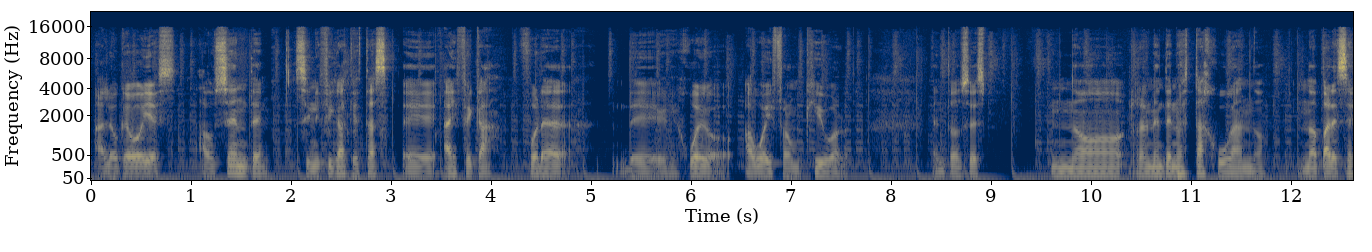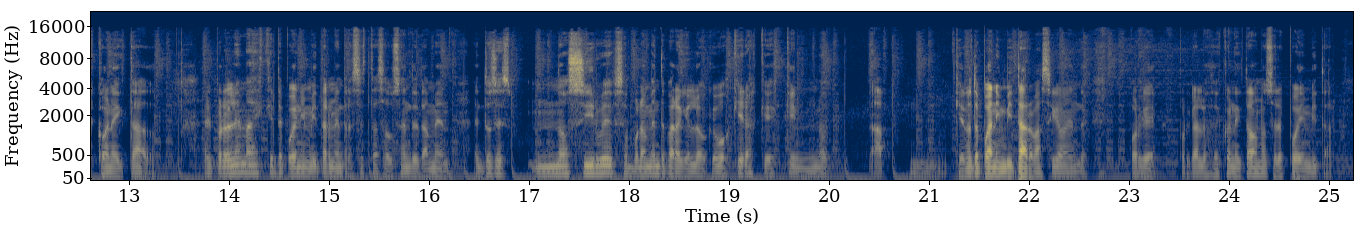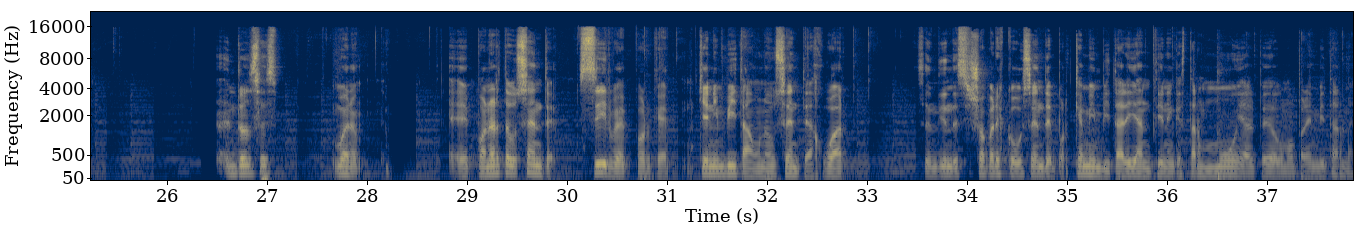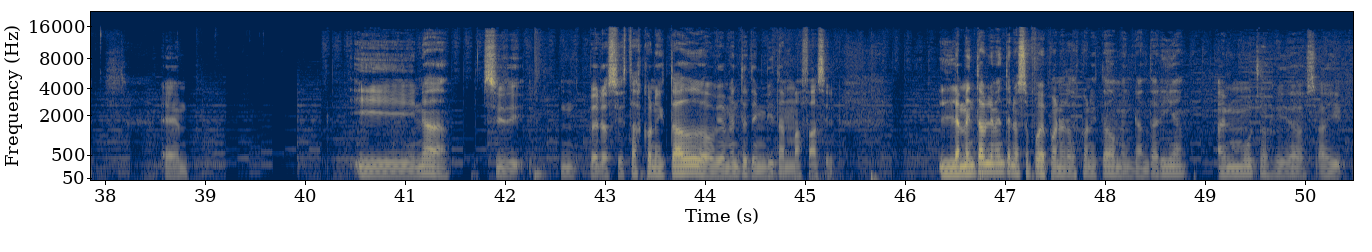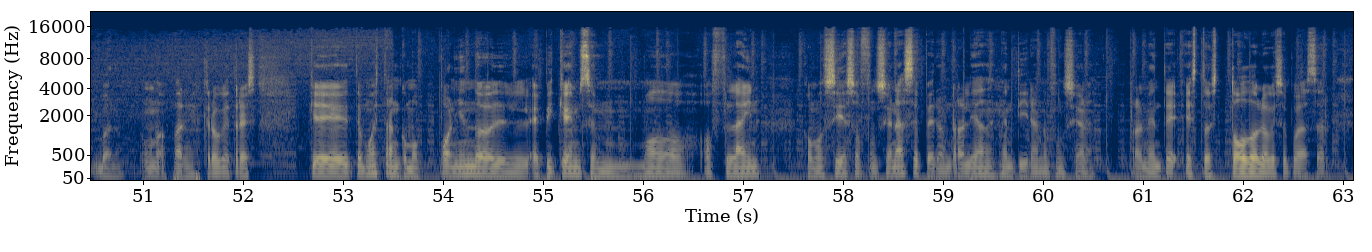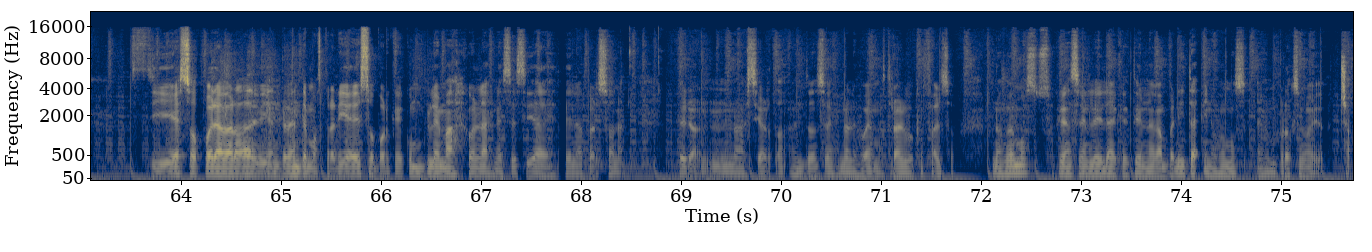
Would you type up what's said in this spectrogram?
A lo que voy es, ausente significa que estás eh, AFK, fuera de juego, away from keyboard. Entonces, no, realmente no estás jugando, no apareces conectado. El problema es que te pueden invitar mientras estás ausente también. Entonces no sirve seguramente para que lo que vos quieras que es que no, ah, que no te puedan invitar básicamente. ¿Por qué? Porque a los desconectados no se les puede invitar. Entonces, bueno, eh, ponerte ausente sirve porque ¿quién invita a un ausente a jugar? ¿Se entiende? Si yo aparezco ausente, ¿por qué me invitarían? Tienen que estar muy al pedo como para invitarme. Eh, y nada, Sí, pero si estás conectado, obviamente te invitan más fácil. Lamentablemente no se puede poner desconectado, me encantaría. Hay muchos videos, hay, bueno, unos pares, creo que tres, que te muestran como poniendo el Epic Games en modo offline, como si eso funcionase, pero en realidad es mentira, no funciona. Realmente esto es todo lo que se puede hacer si eso fuera verdad, evidentemente mostraría eso porque cumple más con las necesidades de la persona. Pero no es cierto, entonces no les voy a mostrar algo que es falso. Nos vemos, suscríbanse en la like, activen la campanita y nos vemos en un próximo video. Chao.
